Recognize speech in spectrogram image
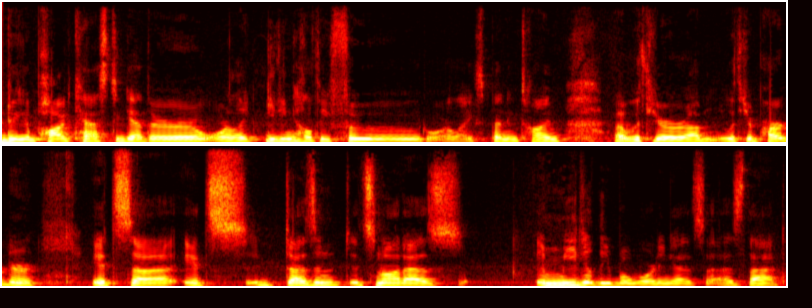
doing a podcast together or like eating healthy food or like spending time uh, with your um, with your partner it's uh, it's it doesn't it's not as immediately rewarding as, as that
